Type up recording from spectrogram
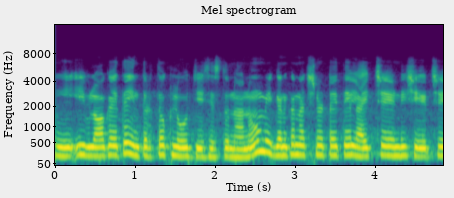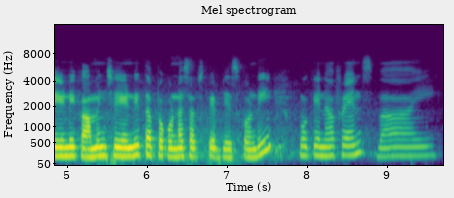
ఈ వ్లాగ్ అయితే ఇంతటితో క్లోజ్ చేసేస్తున్నాను. మీకు కనుక నచ్చినట్టయితే లైక్ చేయండి షేర్ చేయండి కామెంట్ చేయండి. తప్పకుండా సబ్స్క్రైబ్ చేసుకోండి. ఓకేనా ఫ్రెండ్స్ బాయ్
